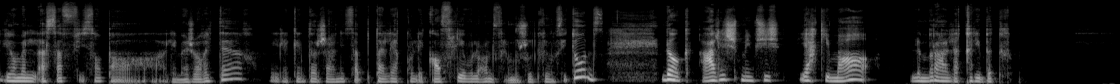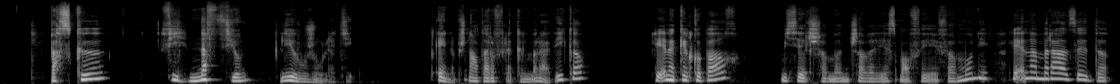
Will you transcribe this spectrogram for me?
اليوم للأسف sont pas les majoritaires إلا كان ترجع نسب الطلاق و les conflits والعنف الموجود اليوم في تونس. donc علاش ما يمشيش يحكي مع المرأة اللي قريبت له؟ باسكو فيه نفي لرجولتي أنا باش نعترف لك المرأة هذيك لأن كيلكو باغ مثال شما إن شاء الله اللي يسمعوا فيه يفهموني لأن مرأة زادة.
